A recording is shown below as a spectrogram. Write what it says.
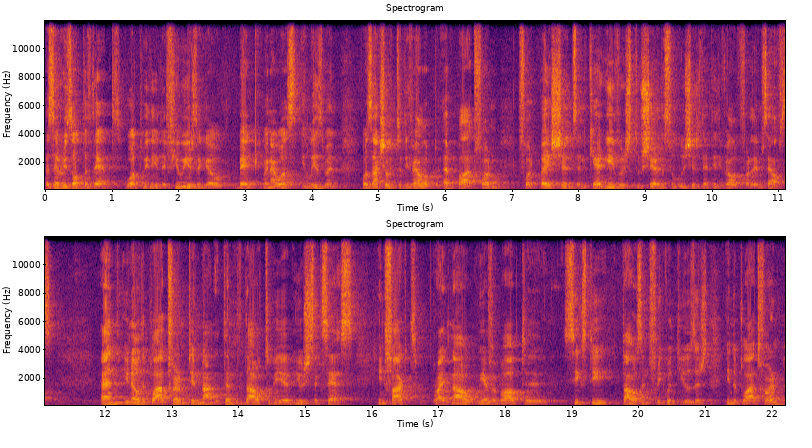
As a result of that, what we did a few years ago, back when I was in Lisbon, was actually to develop a platform for patients and caregivers to share the solutions that they develop for themselves. And, you know, the platform turned out, turned out to be a huge success. In fact, right now we have about uh, 60,000 frequent users in the platform.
